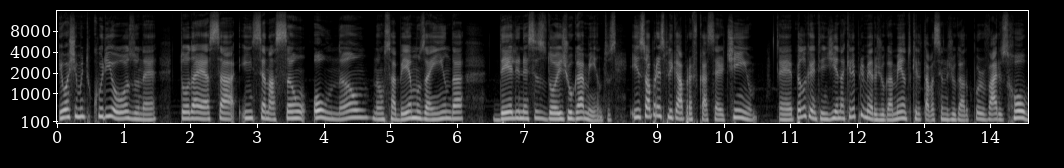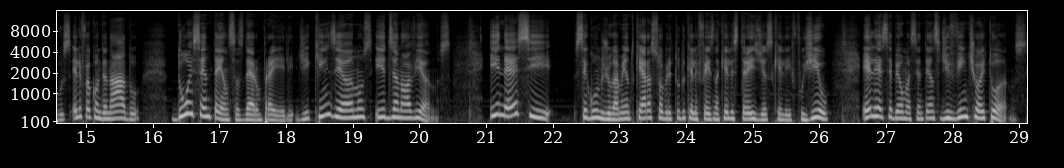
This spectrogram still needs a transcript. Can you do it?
Eu achei muito curioso, né? Toda essa encenação ou não, não sabemos ainda, dele nesses dois julgamentos. E só para explicar, para ficar certinho, é, pelo que eu entendi, naquele primeiro julgamento, que ele estava sendo julgado por vários roubos, ele foi condenado, duas sentenças deram para ele, de 15 anos e 19 anos. E nesse segundo julgamento, que era sobre tudo que ele fez naqueles três dias que ele fugiu, ele recebeu uma sentença de 28 anos.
